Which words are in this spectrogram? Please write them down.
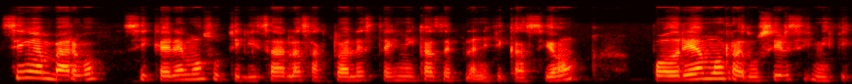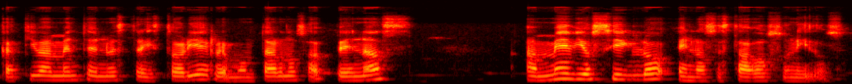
Sin embargo, si queremos utilizar las actuales técnicas de planificación, podríamos reducir significativamente nuestra historia y remontarnos apenas a medio siglo en los Estados Unidos,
